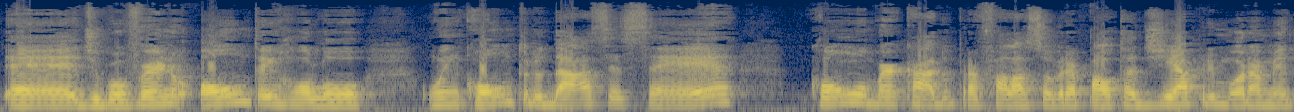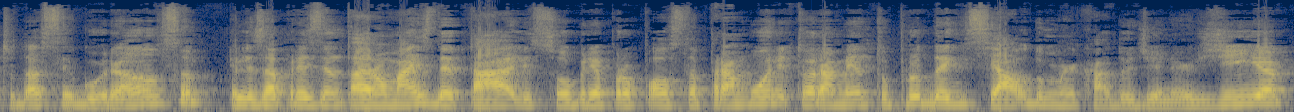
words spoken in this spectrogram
é, de governo, ontem rolou o encontro da ACCE com o mercado para falar sobre a pauta de aprimoramento da segurança. Eles apresentaram mais detalhes sobre a proposta para monitoramento prudencial do mercado de energia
